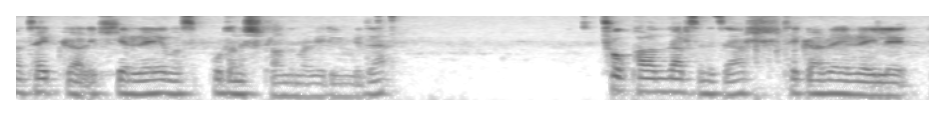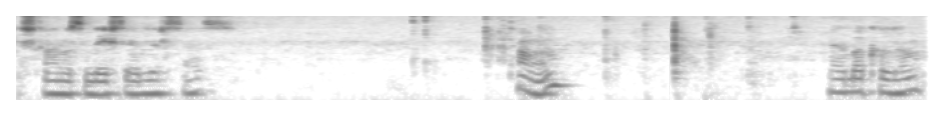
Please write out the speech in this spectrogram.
Sonra tekrar iki kere R'ye basıp buradan ışıklandırma vereyim bir de. Çok parladı derseniz eğer tekrar R, R ile ışıklandırmasını değiştirebilirsiniz. Tamam. Ver bakalım.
